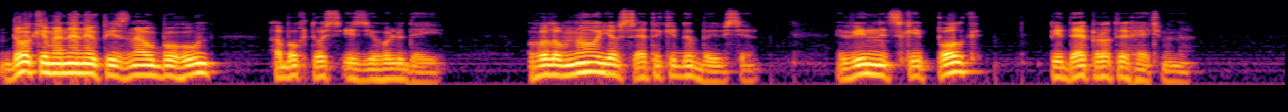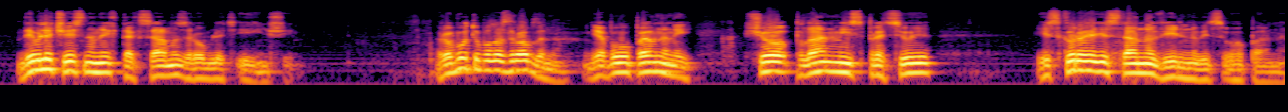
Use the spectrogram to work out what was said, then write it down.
доки мене не впізнав Богун або хтось із його людей. Головного я все-таки добився. Вінницький полк піде проти гетьмана. Дивлячись на них, так само зроблять і інші. Роботу було зроблено. Я був упевнений, що план мій спрацює, і скоро я дістану вільно від свого пана.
